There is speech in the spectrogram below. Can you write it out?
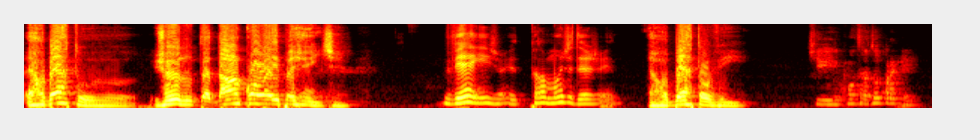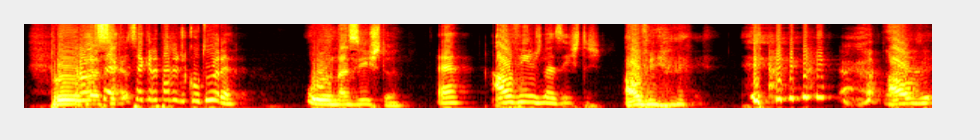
É Roberto? Júlio, dá- uma cola aí pra gente. Vê aí, Joelho. Pelo amor de Deus, Joelho. É Roberto Alvim. Que contratou pra quê? Pro, Pro pra se- ser- secretário de Cultura. o nazista. É. Alvin e os nazistas. Alvin. Alvin.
